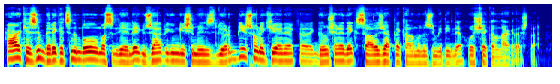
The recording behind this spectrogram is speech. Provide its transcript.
Herkesin bereketinin bol olması dileğiyle güzel bir gün geçirmenizi diliyorum. Bir sonraki yayına görüşene dek sağlıcakla kalmanız ümidiyle. Hoşçakalın arkadaşlar.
